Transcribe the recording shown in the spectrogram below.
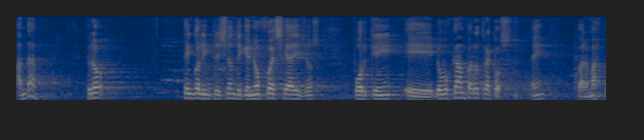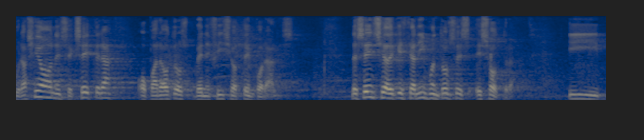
anda. Pero tengo la impresión de que no fue hacia ellos porque eh, lo buscaban para otra cosa, ¿eh? para más curaciones, etcétera, o para otros beneficios temporales. La esencia del cristianismo entonces es otra. Y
